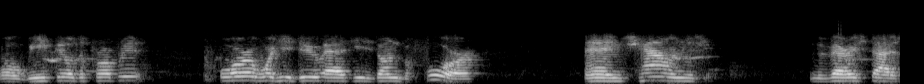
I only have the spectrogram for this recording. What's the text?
what we feel is appropriate? Or would he do as he's done before and challenge the very status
